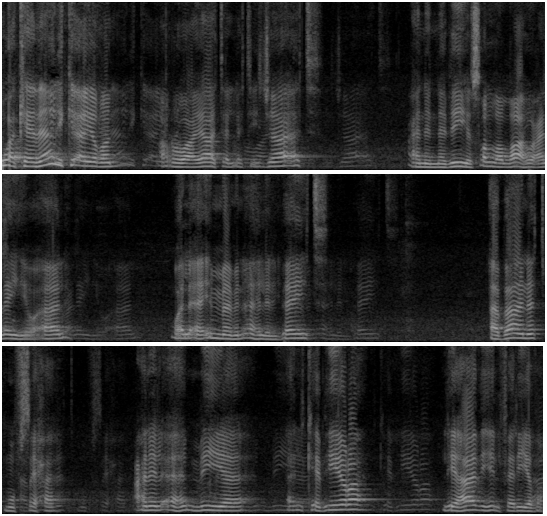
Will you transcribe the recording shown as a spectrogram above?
وكذلك أيضا الروايات التي جاءت عن النبي صلى الله عليه وآله والأئمة من أهل البيت أبانت مفصحة عن الأهمية الكبيرة لهذه الفريضة.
